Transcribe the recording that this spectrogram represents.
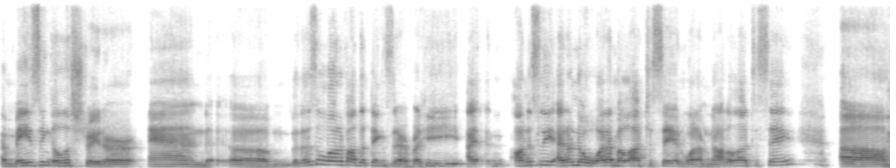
amazing illustrator and um, there's a lot of other things there but he I, honestly i don't know what i'm allowed to say and what i'm not allowed to say uh,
